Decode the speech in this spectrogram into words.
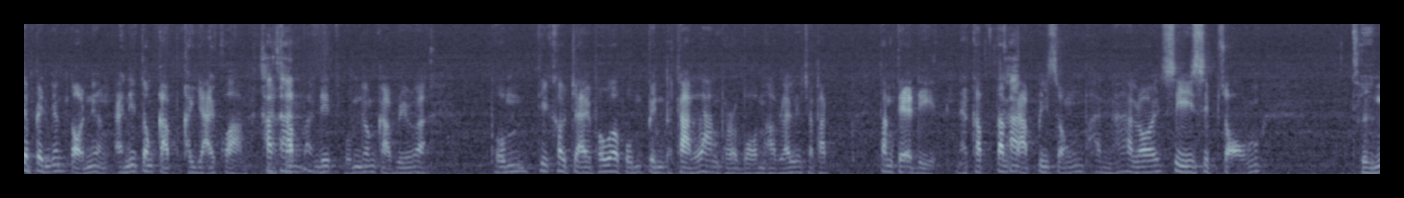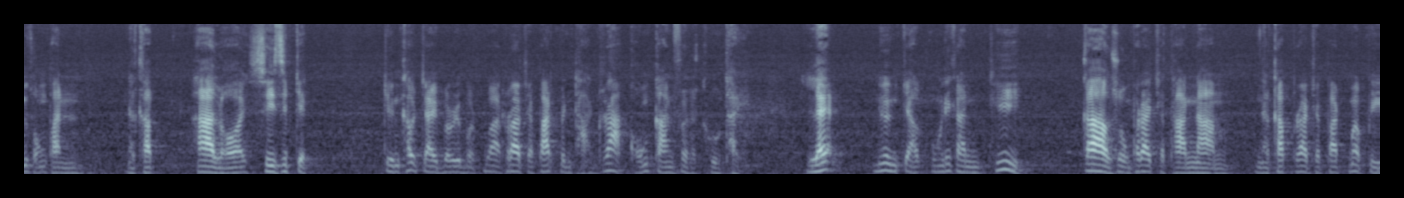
จะเป็นอยังต่อเนื่อง อันนี้ต้องกลับขยายความครับนะท่าน อันนี้ผมต้องกลับเรียนว่า ผมที่เข้าใจเพราะว่าผมเป็นประธานร่างพรบมหาวิทยาลัยราชภัฏตั้งแต่อดีตนะครับตั้งแต่ปี 2542 ถึง 2000นะครับ547 จึงเข้าใจบริบทว่าราชพัฒเป็นฐานรากของการฝึกครูไทย และเนื่องจากองค์ธิการที่ 9 ทรงพระราชทานนามนะครับราชพัฒเมื่อปี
